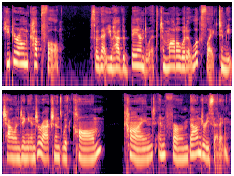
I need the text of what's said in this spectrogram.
Keep your own cup full so that you have the bandwidth to model what it looks like to meet challenging interactions with calm, kind, and firm boundary settings.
